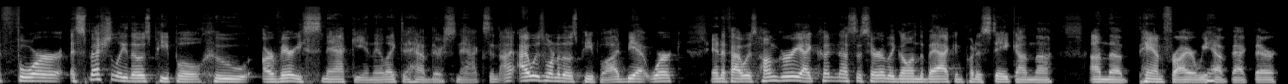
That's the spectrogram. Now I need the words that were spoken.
for especially those people who are very snacky and they like to have their snacks. And I, I, was one of those people. I'd be at work and if I was hungry, I couldn't necessarily go in the back and put a steak on the on the pan fryer we have back there.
